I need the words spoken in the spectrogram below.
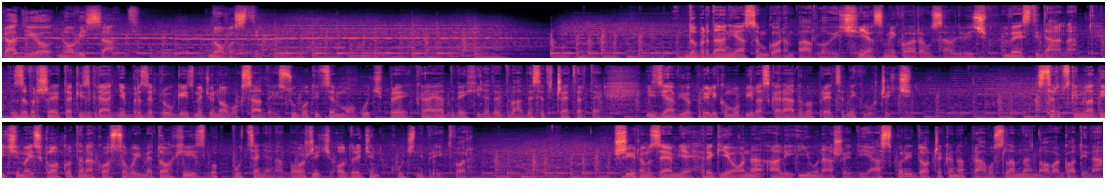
Radio Novi Sad. Novosti. Dobar dan, ja sam Goran Pavlović. Ja sam Nikola Rausavljević. Vesti dana. Završetak izgradnje brze pruge između Novog Sada i Subotice moguć pre kraja 2024. Izjavio prilikom obilaska radova predsednik Vučić. Srpskim mladićima iz Klokota na Kosovu i Metohiji zbog pucanja na Božić određen kućni pritvor. Širom zemlje, regiona, ali i u našoj dijaspori dočekana pravoslavna Nova godina.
